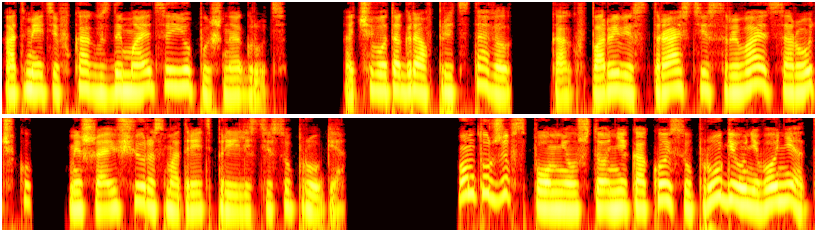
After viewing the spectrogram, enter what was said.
отметив, как вздымается ее пышная грудь. Отчего-то граф представил, как в порыве страсти срывает сорочку, мешающую рассмотреть прелести супруги. Он тут же вспомнил, что никакой супруги у него нет,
